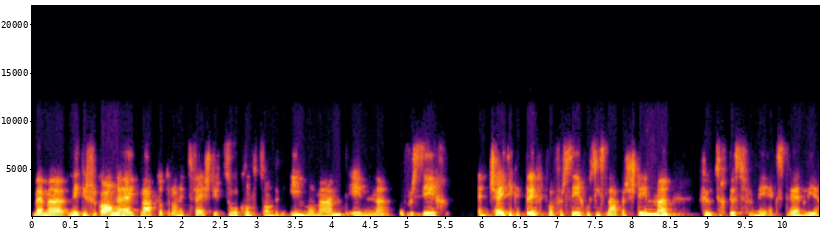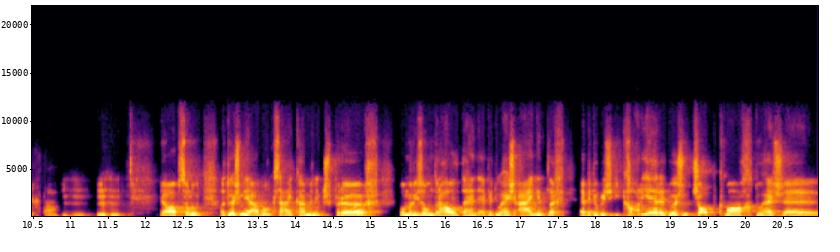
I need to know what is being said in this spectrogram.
wenn man nicht in der Vergangenheit lebt oder auch nicht zu fest in der Zukunft, sondern im Moment innen und für mhm. sich Entscheidungen trifft, die für sich und sein Leben stimmen, fühlt sich das für mich extrem leicht an. Mhm, mhm. Ja, absolut. Also, du hast mir auch mal gesagt in einem Gespräch, wo wir uns unterhalten haben, eben, du hast eigentlich, eben, du bist in Karriere, du hast einen Job gemacht, du hast, äh,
